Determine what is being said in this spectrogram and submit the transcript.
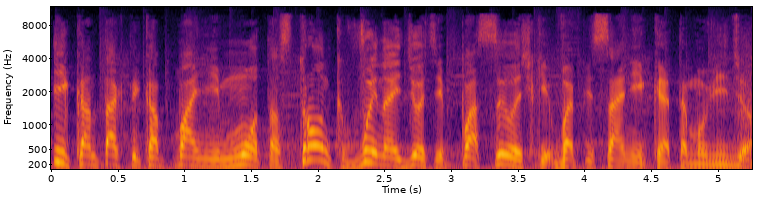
и контакты компании мотостронг вы найдете по ссылочке в описании к этому видео.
